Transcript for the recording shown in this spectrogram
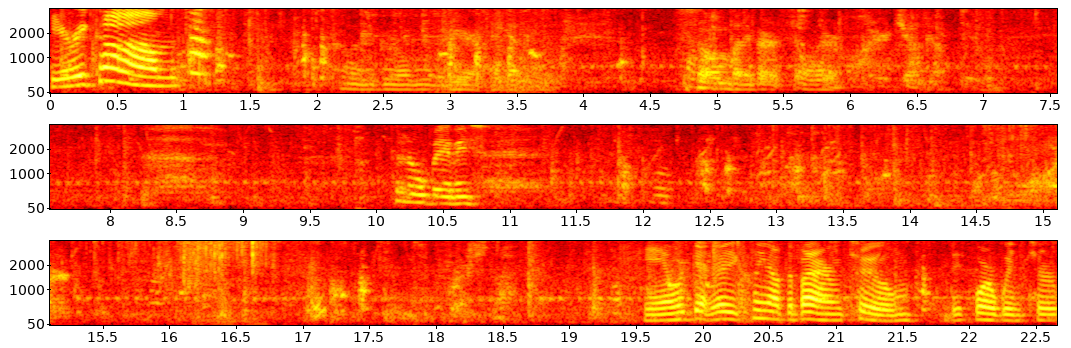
Here he comes. Oh, the girl over here. I got some, but I better fill their water jug up too. Hello, babies. Water. Some fresh stuff. Yeah, we're getting ready to clean out the barn too before winter.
